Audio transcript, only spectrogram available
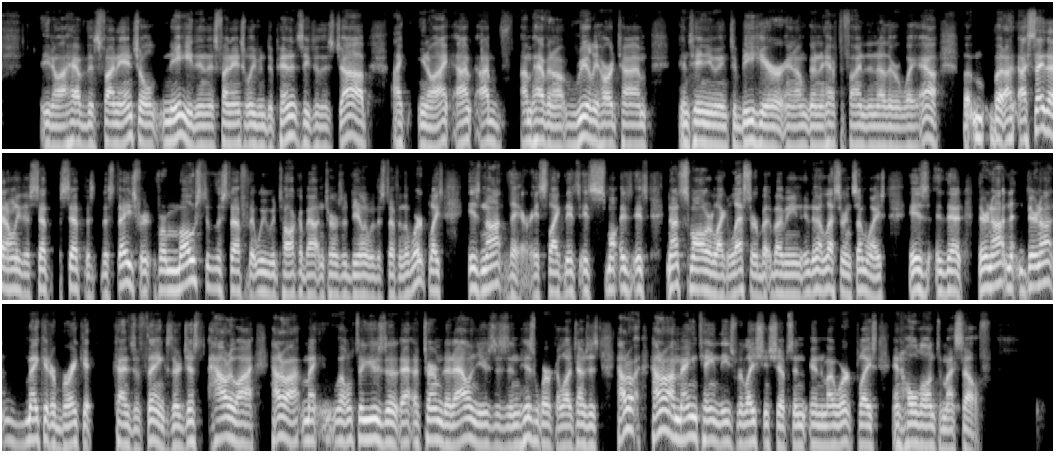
you know i have this financial need and this financial even dependency to this job i you know i, I i'm i'm having a really hard time continuing to be here and i'm going to have to find another way out. But but i, I say that only to set set the, the stage for for most of the stuff that we would talk about in terms of dealing with the stuff in the workplace is not there. It's like it's it's small it's, it's not smaller like lesser but, but i mean lesser in some ways is that they're not they're not make it or break it kinds of things. They're just how do I how do I make well to use a, a, term that Alan uses in his work a lot of times is how do I, how do I maintain these relationships in in my workplace and hold on to myself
